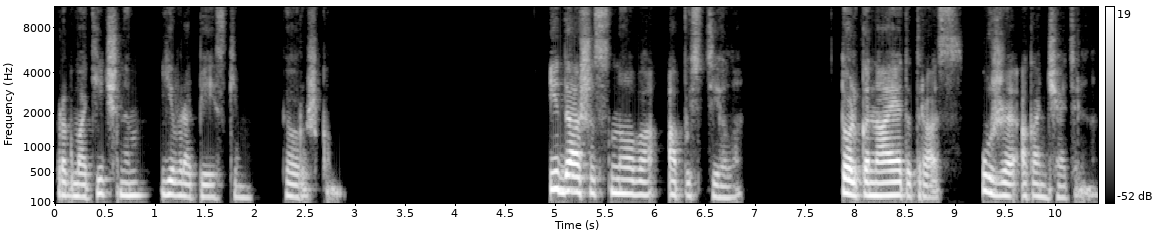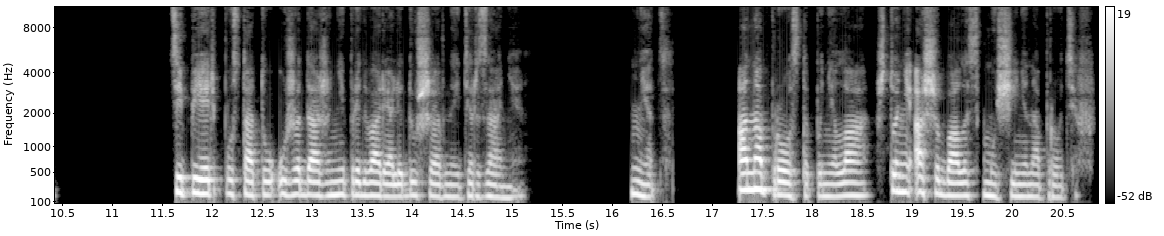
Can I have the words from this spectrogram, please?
прагматичным европейским перышком. И Даша снова опустела. Только на этот раз уже окончательно. Теперь пустоту уже даже не предваряли душевные терзания. Нет, она просто поняла, что не ошибалась в мужчине напротив.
